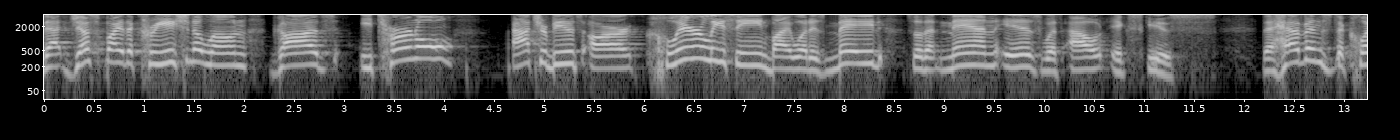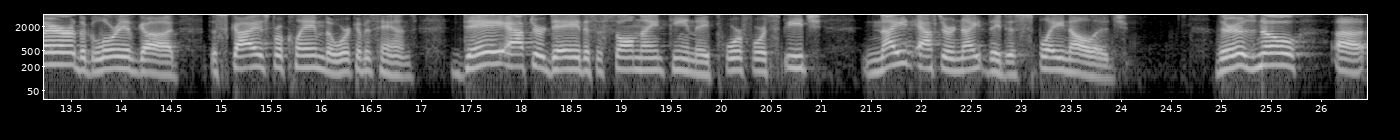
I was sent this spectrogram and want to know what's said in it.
that just by the creation alone, God's eternal attributes are clearly seen by what is made so that man is without excuse. The heavens declare the glory of God. The skies proclaim the work of his hands. Day after day, this is Psalm 19, they pour forth speech. Night after night, they display knowledge. There is no uh,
